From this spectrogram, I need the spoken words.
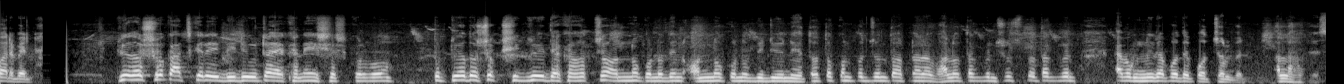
পারবেন। প্রিয় দর্শক, আজকের এই ভিডিওটা এখানেই শেষ করব। তো প্রিয় দর্শক, শীঘ্রই দেখা হচ্ছে অন্য কোনো দিন অন্য কোনো ভিডিও নিয়ে। ততক্ষণ পর্যন্ত আপনারা ভালো থাকবেন, সুস্থ থাকবেন এবং নিরাপদে পথ চলবেন। আল্লাহ হাফেজ।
